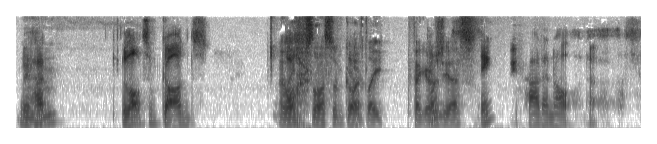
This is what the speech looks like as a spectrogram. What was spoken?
We've had mm-hmm. lots of gods. lots, lots of godlike figures. I Yes, think we've had an alternate Earth.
